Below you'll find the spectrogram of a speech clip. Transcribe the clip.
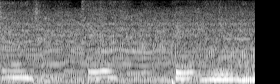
Please don't take.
